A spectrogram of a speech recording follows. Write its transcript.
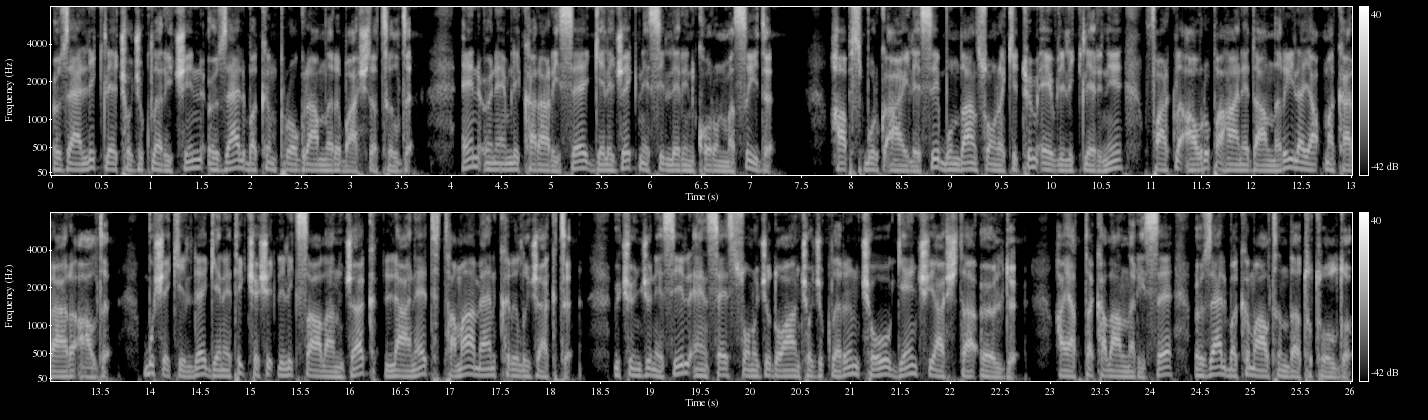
Özellikle çocuklar için özel bakım programları başlatıldı. En önemli karar ise gelecek nesillerin korunmasıydı. Habsburg ailesi bundan sonraki tüm evliliklerini farklı Avrupa hanedanlarıyla yapma kararı aldı. Bu şekilde genetik çeşitlilik sağlanacak, lanet tamamen kırılacaktı. Üçüncü nesil ensest sonucu doğan çocukların çoğu genç yaşta öldü. Hayatta kalanlar ise özel bakım altında tutuldu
